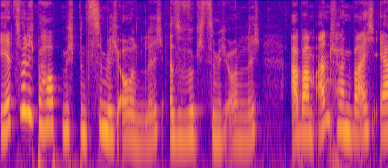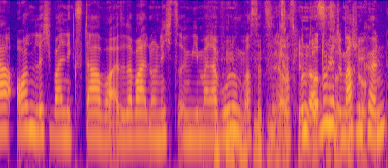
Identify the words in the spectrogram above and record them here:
jetzt würde ich behaupten, ich bin ziemlich ordentlich, also wirklich ziemlich ordentlich. Aber am Anfang war ich eher ordentlich, weil nichts da war. Also da war halt noch nichts irgendwie in meiner Wohnung, was jetzt Ja, krass okay, Unordnung das ist hätte machen können.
